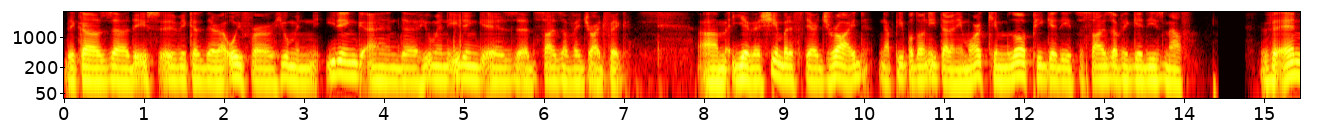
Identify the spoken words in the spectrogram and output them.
Because uh, these, because they're a for human eating, and uh, human eating is uh, the size of a dried fig um, but if they're dried, now people don't eat that anymore. Kimlo pi gedi, it's the size of a gedi's mouth. Ve'en.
